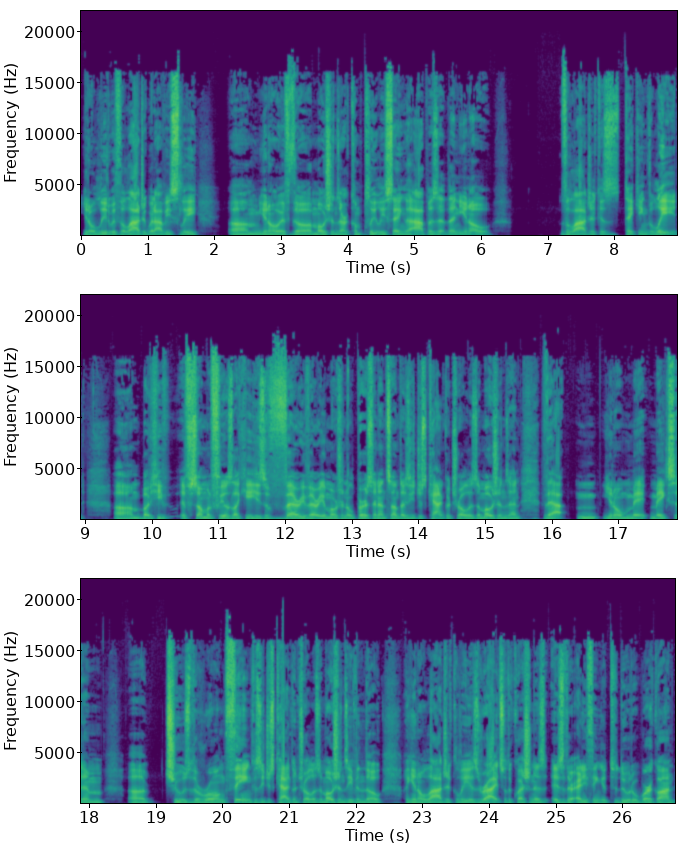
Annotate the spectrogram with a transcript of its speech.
you know, lead with the logic, but obviously, um, you know, if the emotions are completely saying the opposite, then you know, the logic is taking the lead. Um, but he, if someone feels like he, he's a very, very emotional person, and sometimes he just can't control his emotions, and that mm, you know ma- makes him uh, choose the wrong thing because he just can't control his emotions, even though you know logically is right. So the question is: Is there anything to do to work on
